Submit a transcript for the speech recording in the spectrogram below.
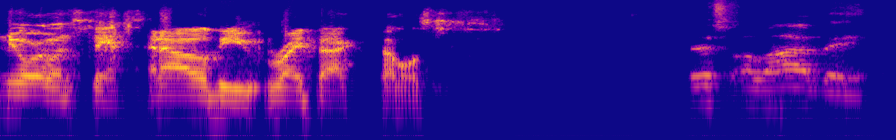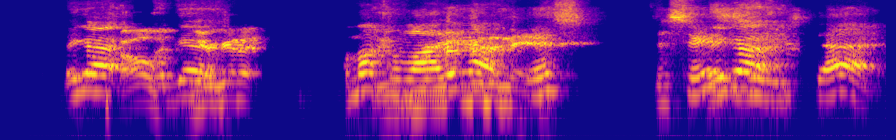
New Orleans Saints, and I will be right back, fellas. Chris Olave. They got Oh, again. you're gonna. I'm not You gonna lie, they got the this. The Saints They got- really stat.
